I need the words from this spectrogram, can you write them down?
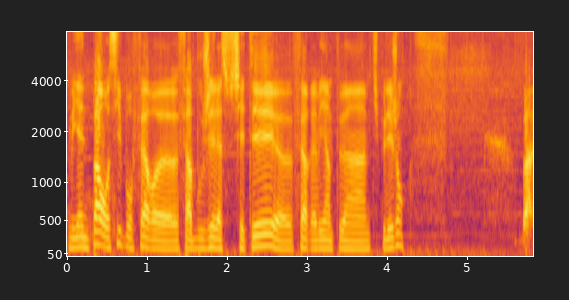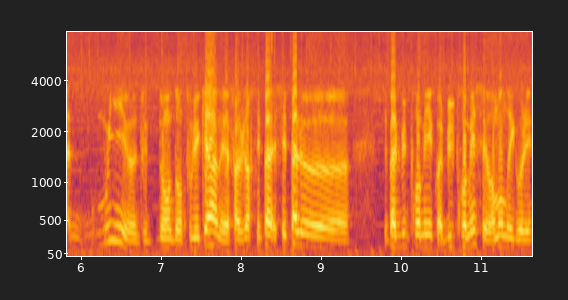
Mais il y a une part aussi pour faire, euh, faire bouger la société, euh, faire réveiller un peu un, petit peu les gens. Bah oui, dans, dans, tous les cas, mais enfin, c'est pas, c'est pas le, c'est pas le but premier quoi. Le but premier, c'est vraiment de rigoler.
